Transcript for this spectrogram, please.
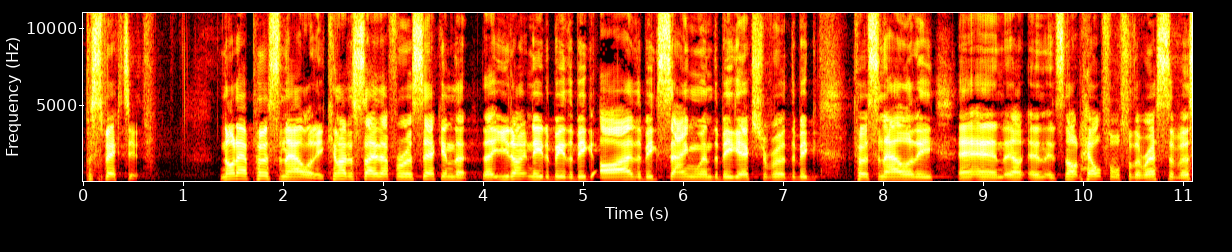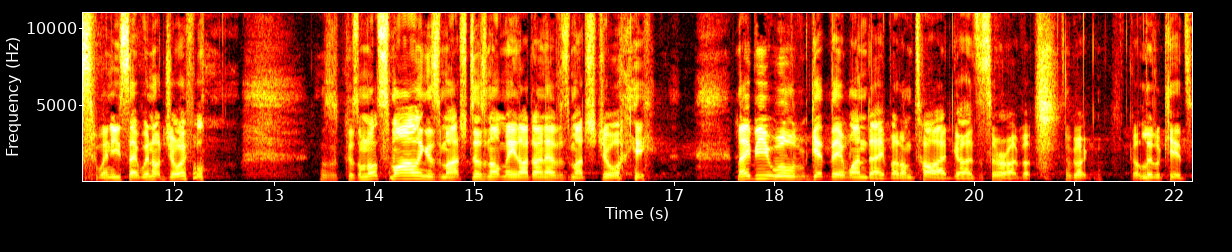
perspective, not our personality. Can I just say that for a second? That, that you don't need to be the big I, the big sanguine, the big extrovert, the big personality, and, and, uh, and it's not helpful for the rest of us when you say we're not joyful. Because I'm not smiling as much does not mean I don't have as much joy. Maybe you will get there one day, but I'm tired, guys. It's all right. But I've got, got little kids.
